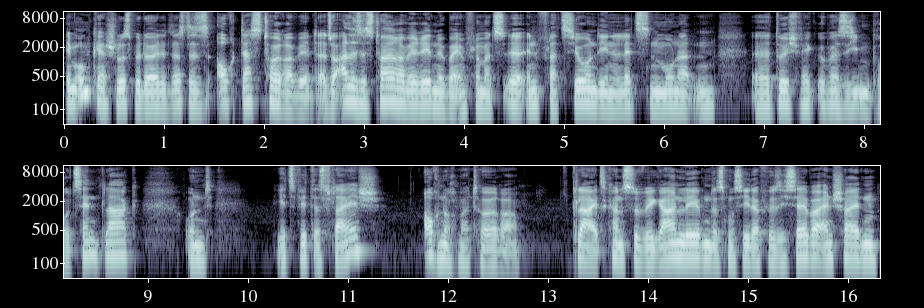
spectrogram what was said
Im Umkehrschluss bedeutet das, dass auch das teurer wird. Also alles ist teurer. Wir reden über äh, Inflation, die in den letzten Monaten äh, durchweg über 7% lag. Und jetzt wird das Fleisch auch nochmal teurer. Klar, jetzt kannst du vegan leben, das muss jeder für sich selber entscheiden.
